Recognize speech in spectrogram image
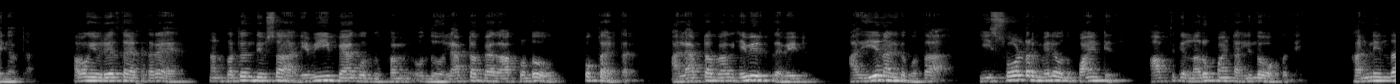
ಏನು ಅಂತ. ಅವಾಗ ಇವ್ರು ಹೇಳ್ತಾ ಇರ್ತಾರೆ, ನಾನು ಪ್ರತಿಯೊಂದು ದಿವಸ ಹೆವಿ ಬ್ಯಾಗ್ ಒಂದು ಕಮ್ ಒಂದು ಲ್ಯಾಪ್ಟಾಪ್ ಬ್ಯಾಗ್ ಹಾಕೊಂಡು ಹೋಗ್ತಾ ಇರ್ತಾರೆ. ಆ ಲ್ಯಾಪ್ಟಾಪ್ ಬ್ಯಾಗ್ ಹೆವಿ ಇರ್ತದೆ ವೆಯ್ಟ್ ಅದು ಏನಾಗಿದೆ ಗೊತ್ತಾ? ಈ ಶೋಲ್ಡರ್ ಮೇಲೆ ಒಂದು ಪಾಯಿಂಟ್ ಇದೆ. ಆಪ್ಟಿಕಲ್ ನರ್ವ್ ಪಾಯಿಂಟ್ ಅಲ್ಲಿಂದ ಹೋಗ್ತದೆ. ಕಣ್ಣಿಂದ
